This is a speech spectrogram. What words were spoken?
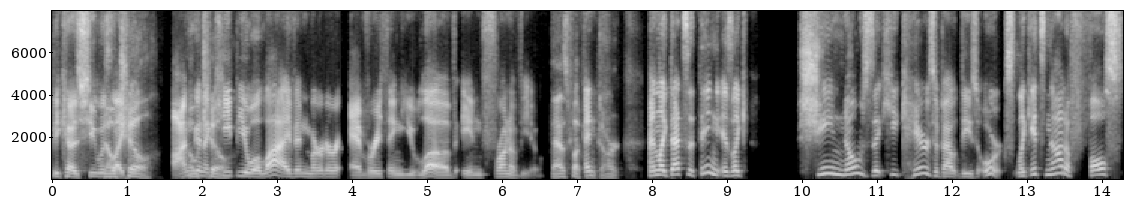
Because she was no like, chill. I'm No gonna chill. keep you alive and murder everything you love in front of you. That's fucking And- dark. And like that's the thing is like she knows that he cares about these orcs. Like it's not a false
